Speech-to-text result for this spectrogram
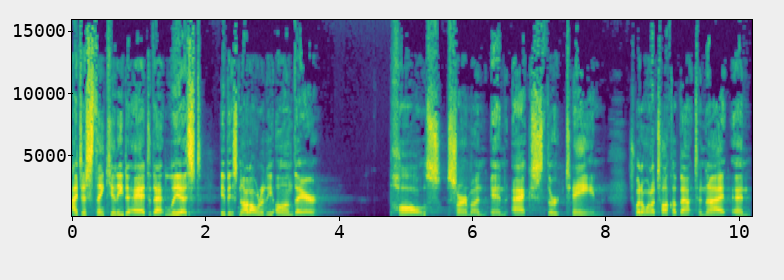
I just think you need to add to that list, if it's not already on there, Paul's sermon in Acts 13. What I want to talk about tonight. And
